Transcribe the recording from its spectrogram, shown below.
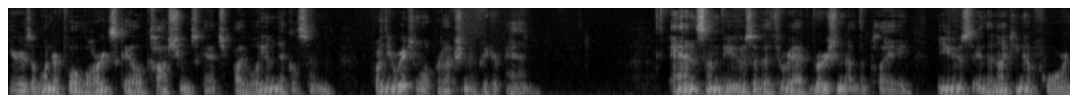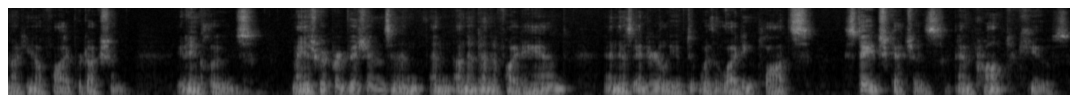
Here is a wonderful large scale costume sketch by William Nicholson for the original production of Peter Pan, and some views of the three act version of the play used in the 1904 1905 production. It includes manuscript revisions in an unidentified hand, and is interleaved with lighting plots, stage sketches, and prompt cues.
